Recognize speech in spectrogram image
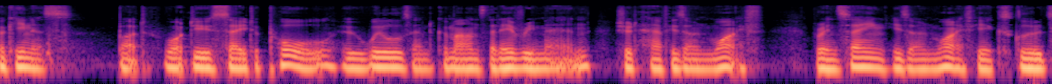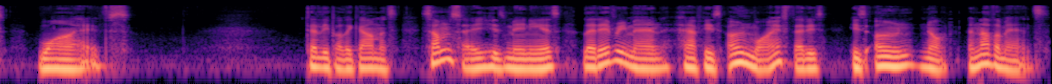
Ochinus, but what do you say to Paul, who wills and commands that every man should have his own wife? For in saying his own wife, he excludes wives. Telepolygamus. Some say his meaning is, let every man have his own wife, that is, his own, not another man's,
